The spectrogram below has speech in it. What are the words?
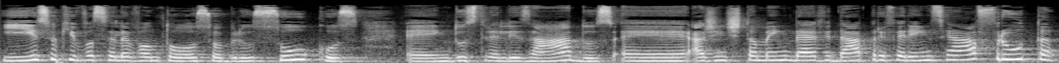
E isso que você levantou sobre os sucos é, industrializados, é, a gente também deve dar preferência à fruta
